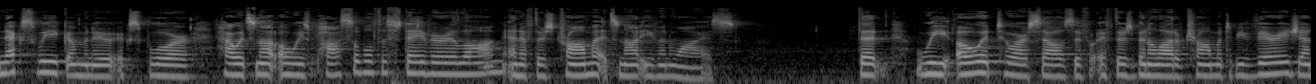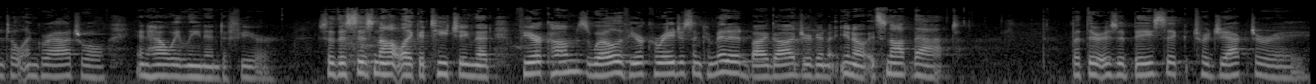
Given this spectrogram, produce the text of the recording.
next week I'm going to explore how it's not always possible to stay very long, and if there's trauma, it's not even wise. That we owe it to ourselves, if, if there's been a lot of trauma, to be very gentle and gradual in how we lean into fear. So, this is not like a teaching that fear comes, well, if you're courageous and committed, by God, you're going to, you know, it's not that. But there is a basic trajectory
